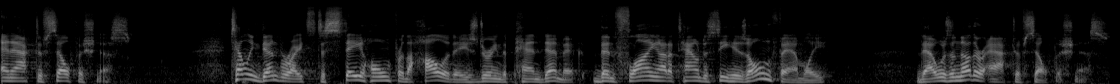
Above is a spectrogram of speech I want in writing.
an act of selfishness. Telling Denverites to stay home for the holidays during the pandemic, then flying out of town to see his own family, that was another act of selfishness.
